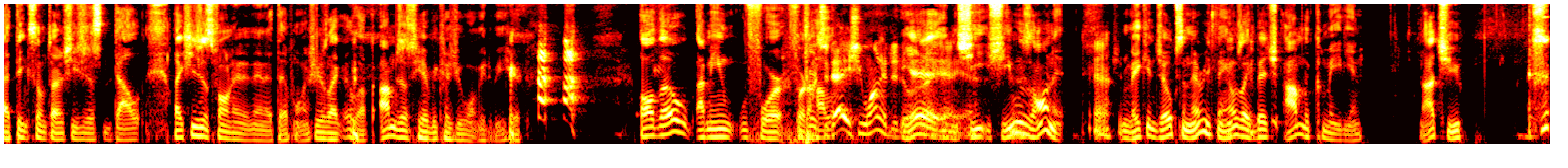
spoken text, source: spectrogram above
I think sometimes she's just doubt, like she's just phoning it in at that point. She was like, "Look, I'm just here because you want me to be here." Although, I mean, for for, for today, she wanted to do yeah, it. right? and she she was on it, Yeah. She making jokes and everything. I was like, "Bitch, I'm the comedian, not you."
